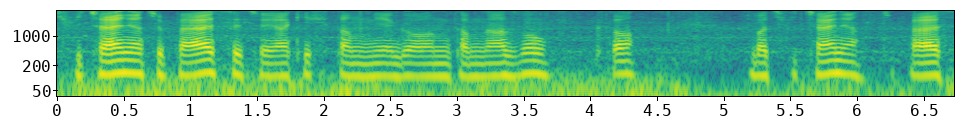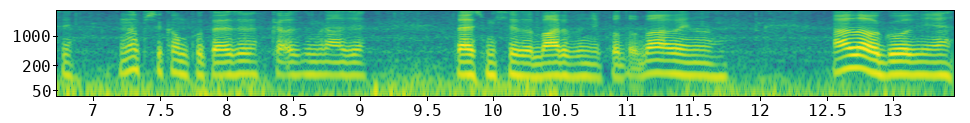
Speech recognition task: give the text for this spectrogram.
ćwiczenia, czy PS-y, czy jakich tam jego on tam nazwał, kto? Chyba ćwiczenia, czy PS-y. No przy komputerze w każdym razie też mi się za bardzo nie podobały, no. Ale ogólnie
